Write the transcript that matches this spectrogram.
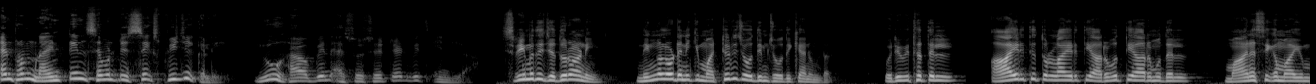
ആൻഡ് ഫ്രം നയന്റീൻ സെവന്റി 1976 physically, you ഹാവ് ബിൻ അസോസിയേറ്റഡ് വിത്ത് ഇന്ത്യ ശ്രീമതി ജദുറാണി നിങ്ങളോട് എനിക്ക് മറ്റൊരു ചോദ്യം ചോദിക്കാനുണ്ട്. ഒരു വിധത്തിൽ ആയിരത്തി തൊള്ളായിരത്തി അറുപത്തിയാറ് മുതൽ മാനസികമായും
